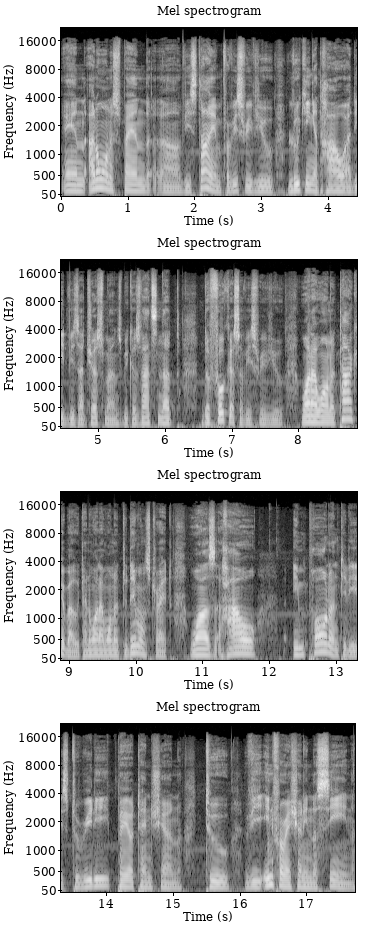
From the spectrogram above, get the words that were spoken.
And I don't want to spend uh, this time for this review looking at how I did these adjustments because that's not the focus of this review. What I want to talk about and what I wanted to demonstrate was how important it is to really pay attention to the information in the scene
